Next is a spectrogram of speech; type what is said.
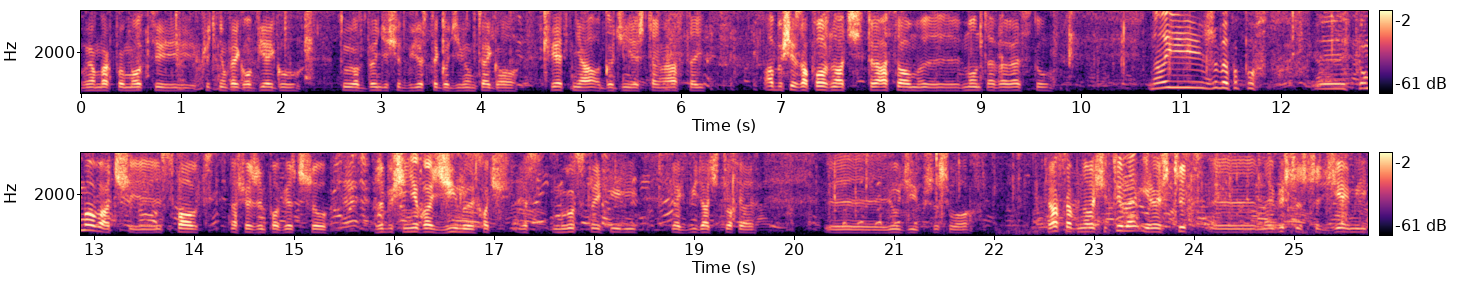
w ramach promocji kwietniowego biegu, który odbędzie się 29 kwietnia o godzinie 14, aby się zapoznać z trasą y, Mount Everestu. No i żeby y, promować y, sport na świeżym powietrzu, żeby się nie bać zimy, choć jest mróz w tej chwili, jak widać trochę ludzi przyszło. Trasa wynosi tyle, ile szczyt, y, najwyższy szczyt ziemi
